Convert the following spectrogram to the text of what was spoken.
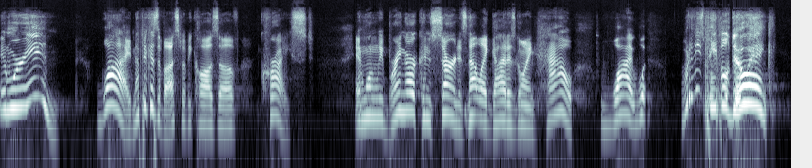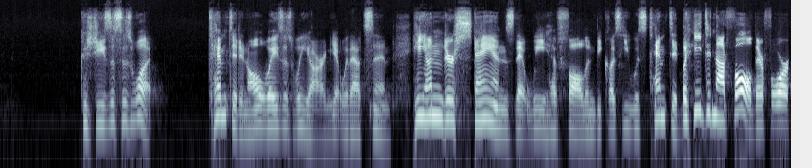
And we're in. Why? Not because of us, but because of Christ. And when we bring our concern, it's not like God is going, How? Why? What, what are these people doing? Because Jesus is what? Tempted in all ways as we are, and yet without sin. He understands that we have fallen because he was tempted, but he did not fall. Therefore,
